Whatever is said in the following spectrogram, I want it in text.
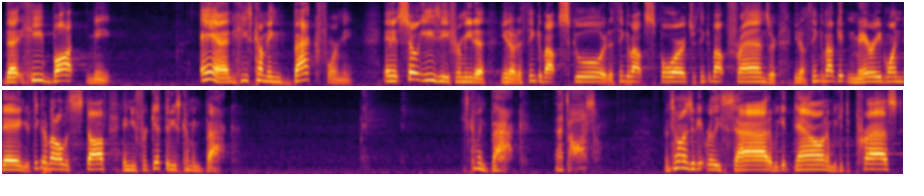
that he bought me, and he's coming back for me. And it's so easy for me to, you know, to think about school or to think about sports or think about friends or, you know, think about getting married one day and you're thinking about all this stuff and you forget that he's coming back. He's coming back. And that's awesome. And sometimes we get really sad and we get down and we get depressed,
